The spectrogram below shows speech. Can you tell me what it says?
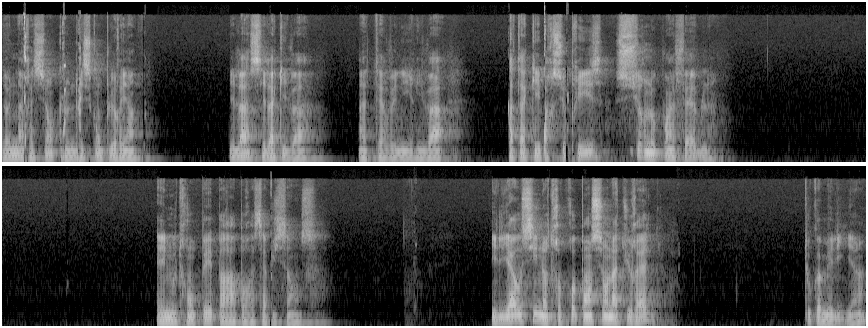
donne l'impression que nous ne risquons plus rien. Et là, c'est là qu'il va intervenir. Il va attaquer par surprise sur nos points faibles et nous tromper par rapport à sa puissance. Il y a aussi notre propension naturelle, tout comme Élie, hein,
